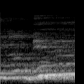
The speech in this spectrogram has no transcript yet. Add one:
Beautiful.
